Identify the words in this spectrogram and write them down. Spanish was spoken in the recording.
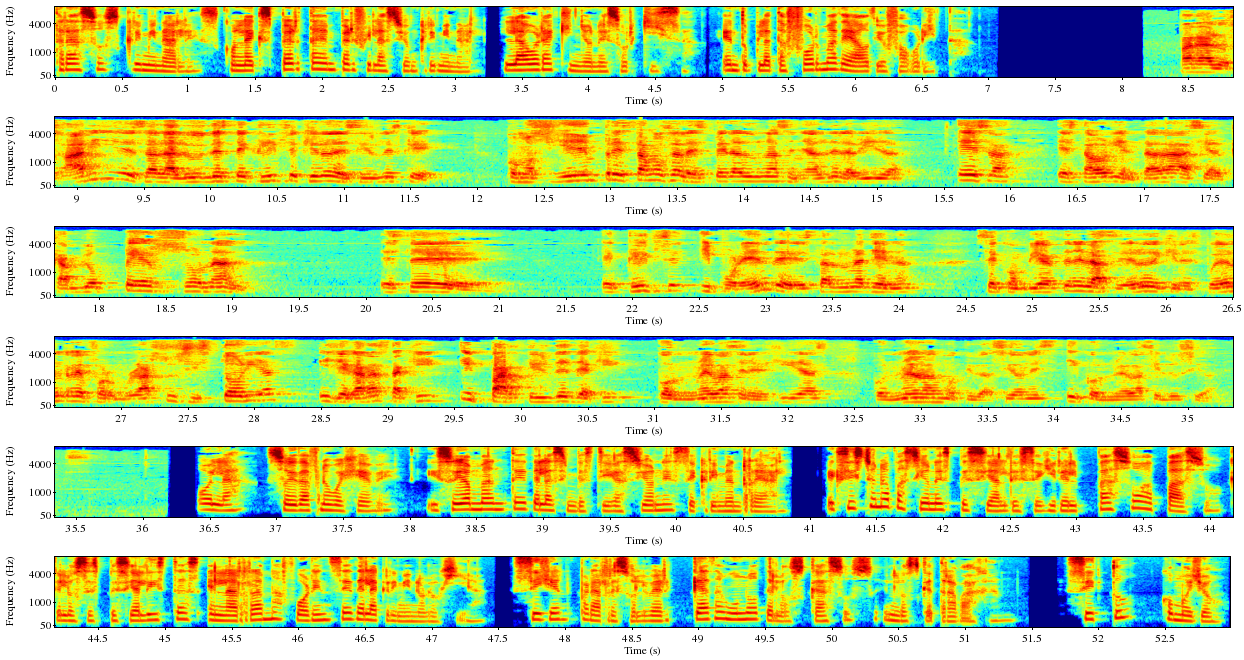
Trazos Criminales con la experta en perfilación criminal, Laura Quiñones Orquiza en tu plataforma de audio favorita. Para los Aries, a la luz de este eclipse, quiero decirles que, como siempre estamos a la espera de una señal de la vida, esa está orientada hacia el cambio personal. Este eclipse y por ende esta luna llena se convierte en el asidero de quienes pueden reformular sus historias y llegar hasta aquí y partir desde aquí con nuevas energías, con nuevas motivaciones y con nuevas ilusiones. Hola, soy Dafne Wegebe y soy amante de las investigaciones de crimen real. Existe una pasión especial de seguir el paso a paso que los especialistas en la rama forense de la criminología siguen para resolver cada uno de los casos en los que trabajan. Si tú, como yo,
